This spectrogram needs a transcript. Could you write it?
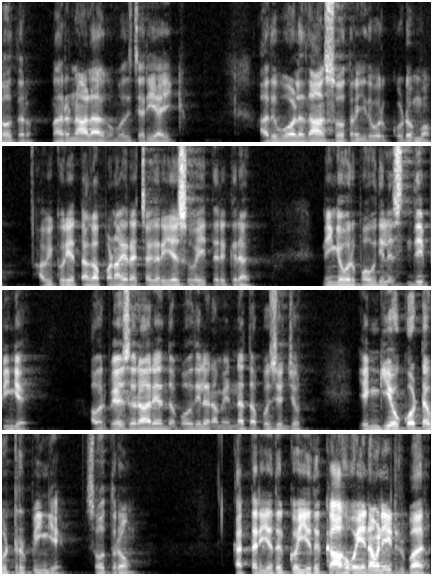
சோத்திரம். மறுநாள் ஆகும்போது சரியாயிக்கும். அதுபோல தான் சோத்திரம். இது ஒரு குடும்பம். அவைக்குரிய தகப்பனாய் ரச்சகர் இயேசு வைத்திருக்கிறார். நீங்கள் ஒரு பகுதியில் சிந்திப்பீங்க. அவர் பேசுறாரு அந்த பகுதியில் நம்ம என்ன தப்பு செஞ்சோம்? எங்கேயோ கோட்டை விட்டுருப்பீங்க. சோத்திரம். கத்தர் எதுக்கோ எதுக்காகவோ என்ன பண்ணிட்டு இருப்பார்?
